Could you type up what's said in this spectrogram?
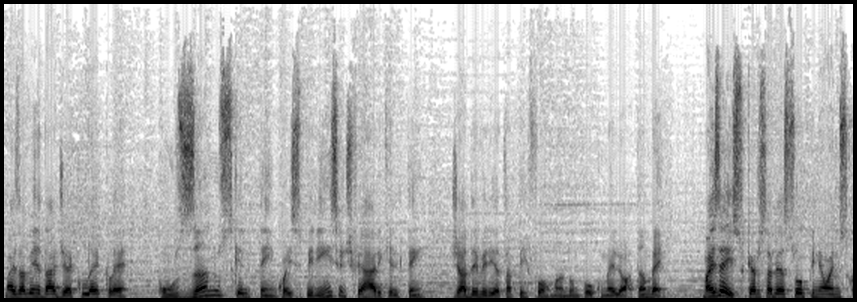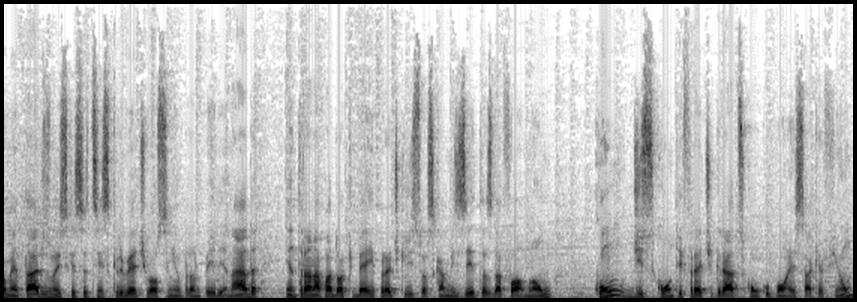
mas a verdade é que o Leclerc, com os anos que ele tem, com a experiência de Ferrari que ele tem, já deveria estar performando um pouco melhor também. Mas é isso, quero saber a sua opinião aí nos comentários, não esqueça de se inscrever e ativar o sininho para não perder nada, entrar na Paddock BR para adquirir suas camisetas da Fórmula 1 com desconto e frete grátis com o cupom RessacaF1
